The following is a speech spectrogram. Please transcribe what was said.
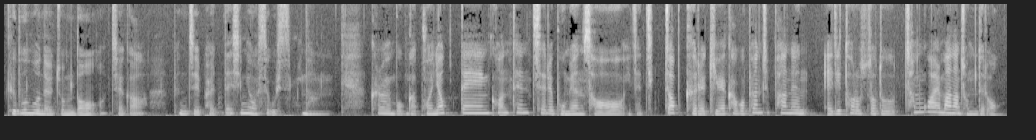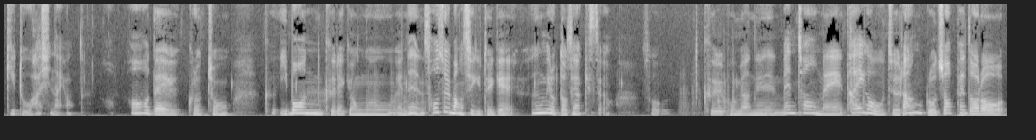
그 부분을 좀 더 제가 편집할 때 신경을 쓰고 있습니다. 음. 그러면 뭔가 번역된 컨텐츠를 보면서 이제 직접 글을 기획하고 편집하는 에디터로서도 참고할 만한 점들을 얻기도 하시나요? 어, 네, 그렇죠. 그 이번 글의 경우에는 서술 방식이 되게 흥미롭다고 생각했어요. 그래서 글 보면은 맨 처음에 타이거 우즈랑 로저 페더러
